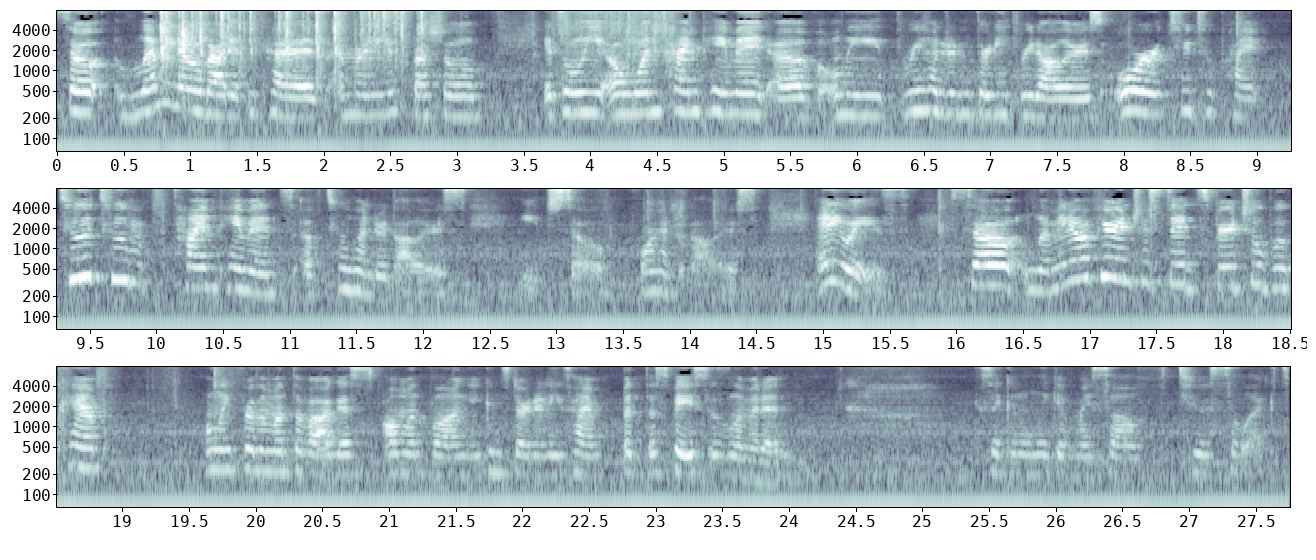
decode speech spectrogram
so let me know about it because I'm running a special. It's only a one-time payment of only $333 or two, two, two two time payments of $200 each, so $400. Anyways, so let me know if you're interested. Spiritual boot camp, only for the month of August, all month long. You can start anytime, but the space is limited. Because I can only give myself to a select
